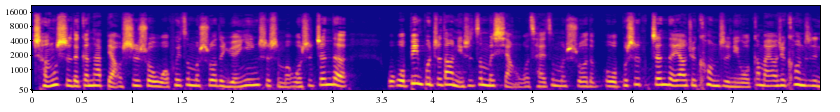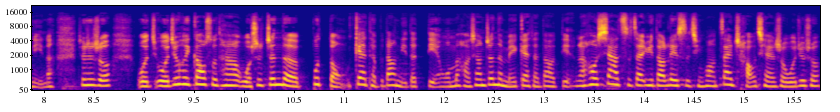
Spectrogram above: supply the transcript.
诚实的跟他表示说我会这么说的原因是什么，我是真的。我我并不知道你是这么想，我才这么说的。我不是真的要去控制你，我干嘛要去控制你呢？就是说我我就会告诉他，我是真的不懂 get 不到你的点，我们好像真的没 get 到点。然后下次再遇到类似情况再吵起来的时候，我就说，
